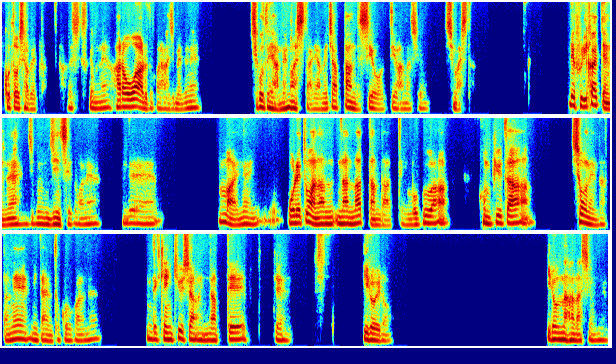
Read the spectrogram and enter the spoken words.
ことを喋ったって話ですけどね。ハローワールドから始めてね、仕事辞めました。辞めちゃったんですよっていう話をしました。で、振り返ってるね。自分の人生とかね。で、まあね、俺とは何、何だったんだって。僕はコンピューター少年だったね、みたいなところからね。で、研究者になって、って、いろいろ、いろんな話をね、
